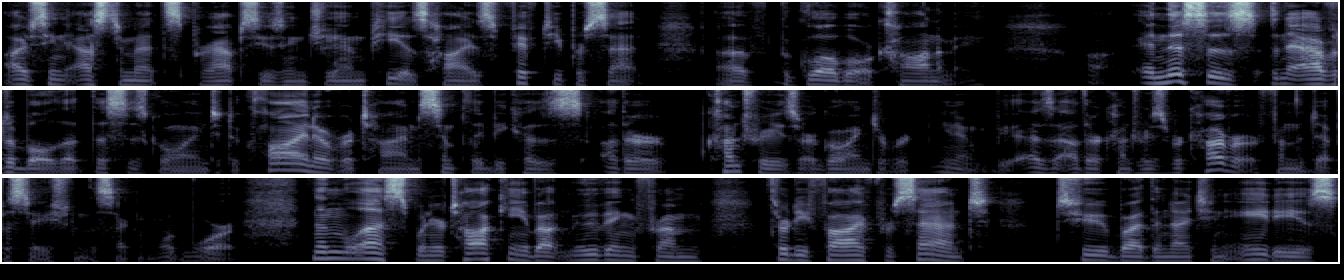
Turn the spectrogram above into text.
I've seen estimates, perhaps using GNP, as high as 50% of the global economy. Uh, and this is inevitable that this is going to decline over time simply because other countries are going to, you know, as other countries recover from the devastation of the Second World War. Nonetheless, when you're talking about moving from 35% to by the 1980s,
